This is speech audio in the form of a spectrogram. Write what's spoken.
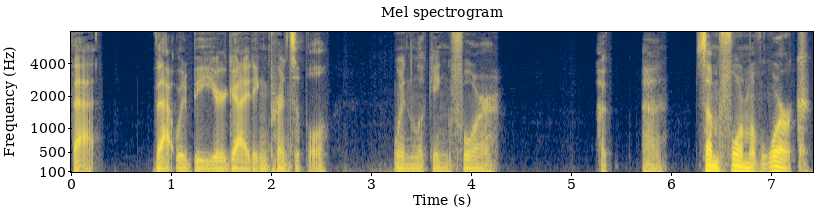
that that would be your guiding principle when looking for a, a some form of work,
